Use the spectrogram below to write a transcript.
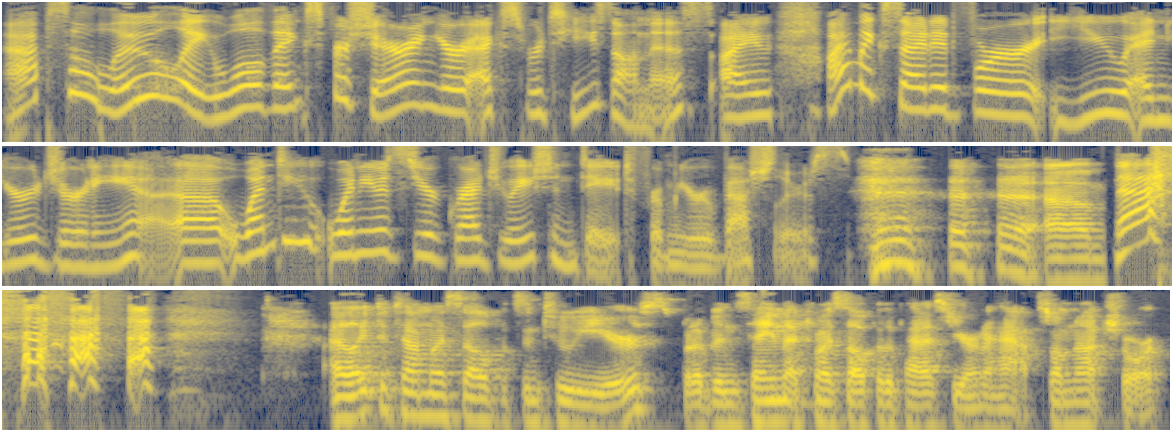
Absolutely. Well, thanks for sharing your expertise on this. I I'm excited for you and your journey. Uh, when do you when is your graduation date from your bachelor's? um, I like to tell myself it's in two years, but I've been saying that to myself for the past year and a half, so I'm not sure.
